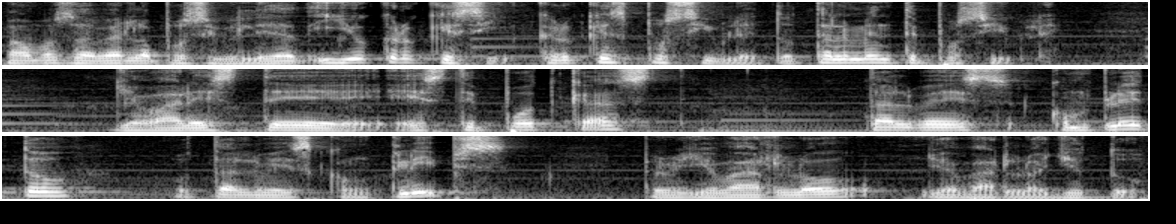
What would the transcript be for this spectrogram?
vamos a ver la posibilidad. Y yo creo que sí, creo que es posible, totalmente posible. Llevar este, este podcast tal vez completo o tal vez con clips, pero llevarlo, llevarlo a YouTube.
